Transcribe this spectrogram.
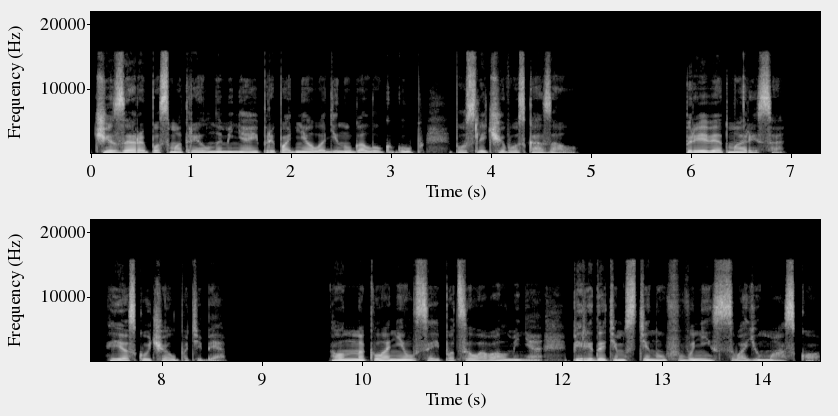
Чезаре посмотрел на меня и приподнял один уголок губ, после чего сказал. «Привет, Мариса. Я скучал по тебе». Он наклонился и поцеловал меня, перед этим стянув вниз свою маску.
